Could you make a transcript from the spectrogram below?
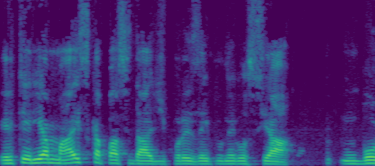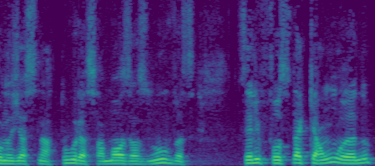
ele teria mais capacidade de, por exemplo, negociar um bônus de assinatura, as famosas luvas, se ele fosse daqui a um ano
